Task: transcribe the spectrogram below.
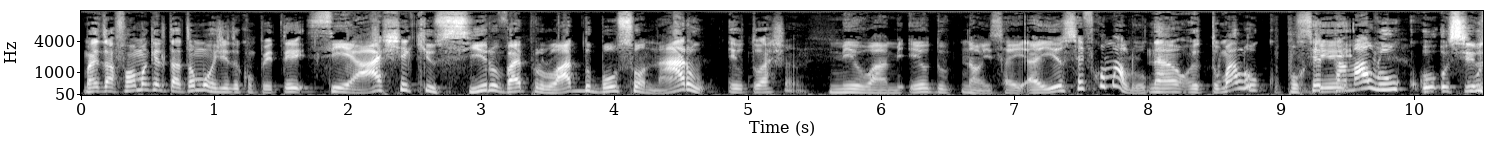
Mas da forma que ele tá tão mordido com o PT, Você acha que o Ciro vai pro lado do Bolsonaro? eu tô achando. Meu amigo, eu du- não, isso aí, aí você ficou maluco. Não, eu tô maluco, porque Você tá maluco. O, o Ciro,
